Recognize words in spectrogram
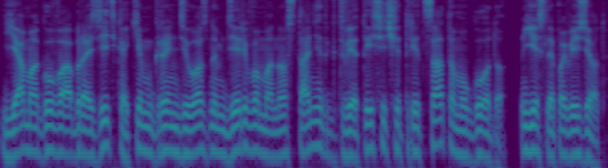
Я могу вообразить, каким грандиозным деревом оно станет к 2030 году, если повезет.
